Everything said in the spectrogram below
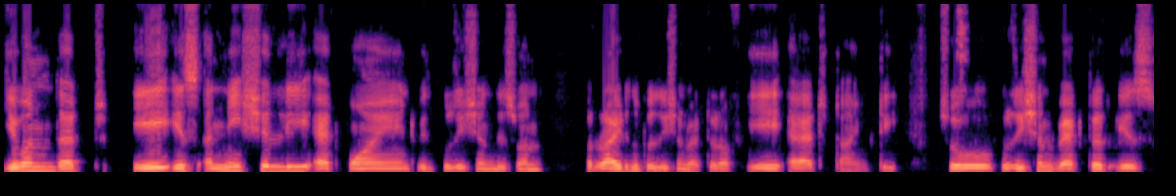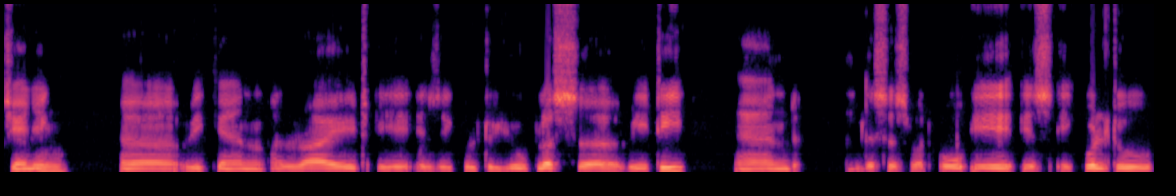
given that a is initially at point with position this one right in the position vector of a at time t. So position vector is changing. Uh, we can write a is equal to u plus uh, vt and this is what oa is equal to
